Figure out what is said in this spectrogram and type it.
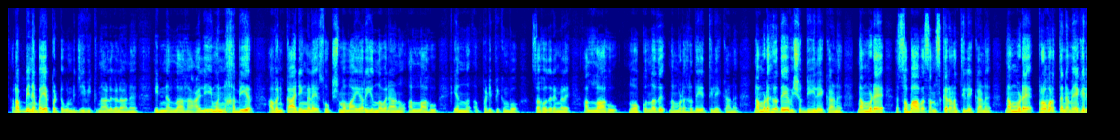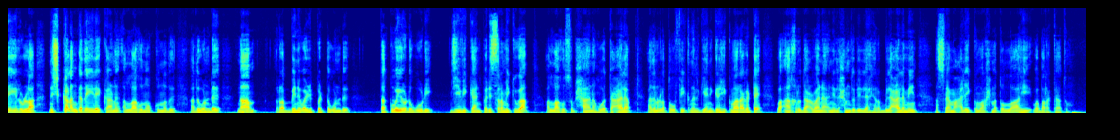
റബ്ബിനെ ഭയപ്പെട്ടുകൊണ്ട് ജീവിക്കുന്ന ആളുകളാണ്. ഇന്നല്ലാഹ അലീമുൻ ഖബീർ. അവൻ കാര്യങ്ങളെ സൂക്ഷ്മമായി അറിയുന്നവനാണ് അള്ളാഹു എന്ന് പഠിപ്പിക്കുമ്പോൾ സഹോദരങ്ങളെ അള്ളാഹു നോക്കുന്നത് നമ്മുടെ ഹൃദയത്തിലേക്കാണ് നമ്മുടെ ഹൃദയവിശുദ്ധിയിലേക്കാണ് നമ്മുടെ സ്വഭാവ സംസ്കരണത്തിലേക്കാണ് നമ്മുടെ പ്രവർത്തന മേഖലയിലുള്ള നിഷ്കളങ്കതയിലേക്കാണ് അള്ളാഹു നോക്കുന്നത്. അതുകൊണ്ട് നാം റബ്ബിന് വഴിപ്പെട്ടുകൊണ്ട് തക്വയോടുകൂടി ജീവിക്കാൻ പരിശ്രമിക്കുക. അള്ളാഹു സുബ്ഹാനഹു തആല അതിനുള്ള തൗഫീക്ക് നൽകി അനുഗ്രഹിക്കുമാറാകട്ടെ. വ ആഖിറു ദഅവാന അനിൽ ഹംദുലില്ലാഹി റബ്ബിൽ ആലമീൻ. അസ്സലാമു അലൈക്കും വറഹ്മത്തുള്ളാഹി വബറകാതുഹു.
